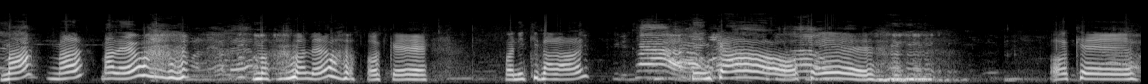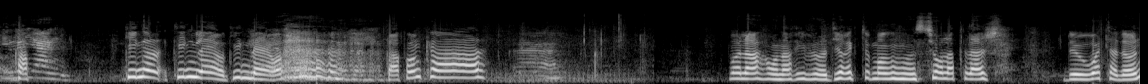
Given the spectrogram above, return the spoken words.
Ma Ma? Ma? Léo Ma Léo Ok. Wani Kinalai กินข้าว กินข้าวโอเค โอเค กิน ค ห รั รื บ อยัง กิ้งกิ้งแล้วกิ้งแล้ว ขอบคุณค่ะ Voilà, on arrive directement sur la plage de Watanon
